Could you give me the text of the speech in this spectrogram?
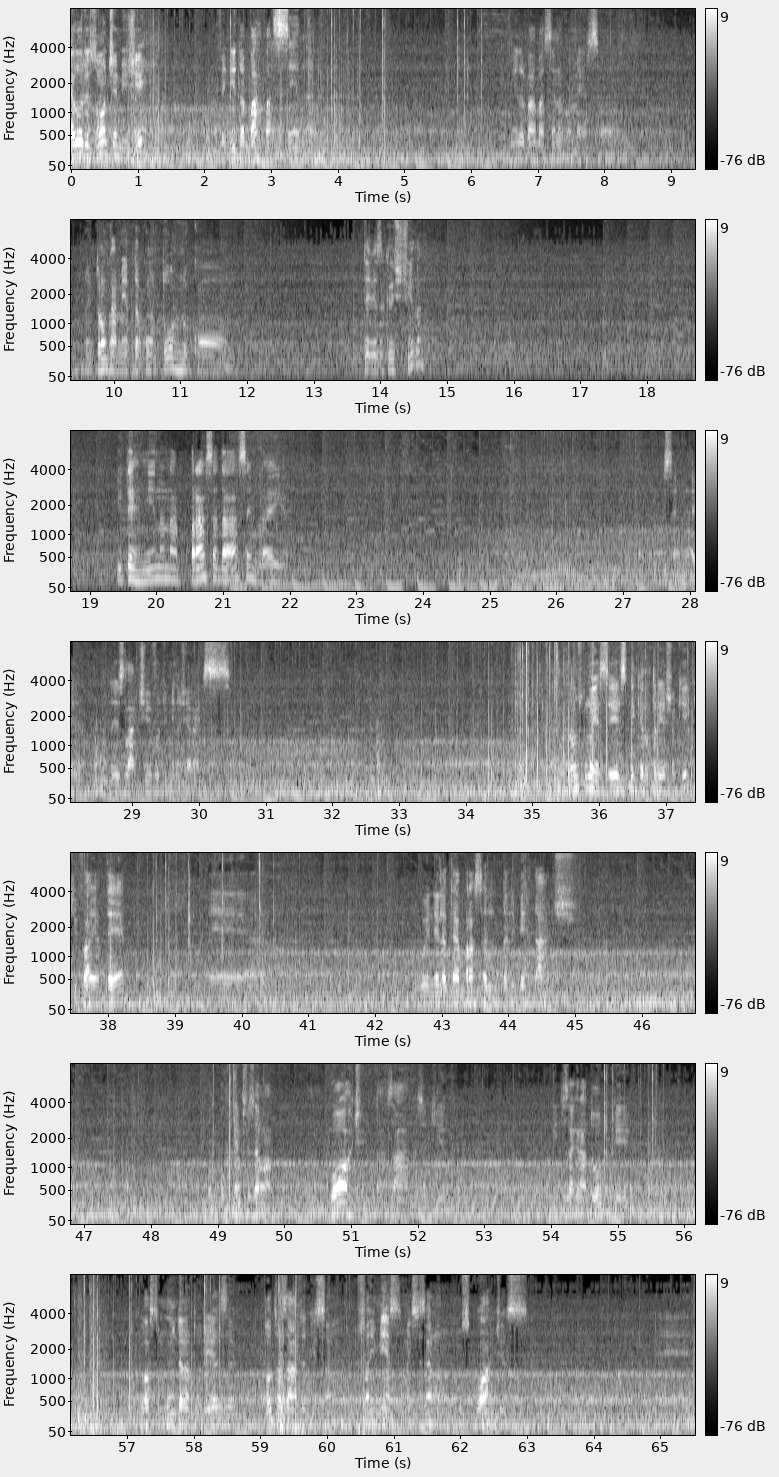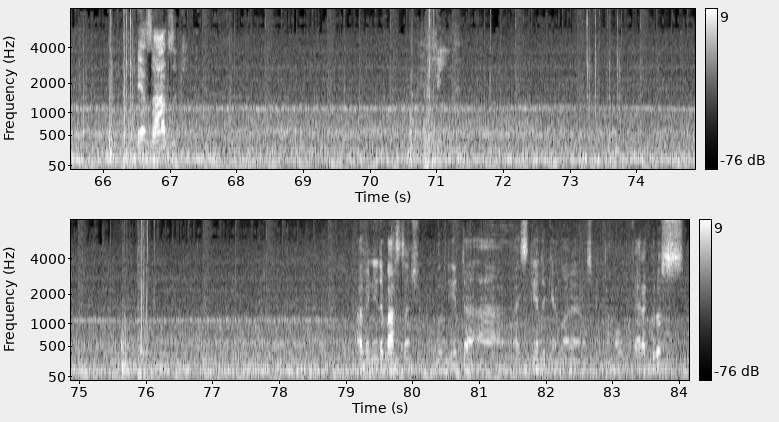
Belo Horizonte MG, Avenida Barbacena. Avenida Barbacena começa no entroncamento da contorno com Tereza Cristina. E termina na Praça da Assembleia. Assembleia Legislativa de Minas Gerais. Vamos conhecer esse pequeno trecho aqui que vai até vou nele até a Praça da Liberdade. Há pouco tempo fizeram uma, um corte das árvores aqui. Me desagradou porque gosto muito da natureza. Todas as árvores aqui são, são imensas, mas fizeram uns cortes é, pesados aqui. avenida bastante bonita, à esquerda que agora é o Hospital Vera Cruz.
